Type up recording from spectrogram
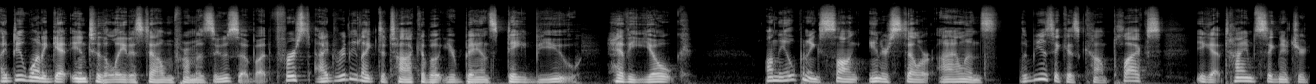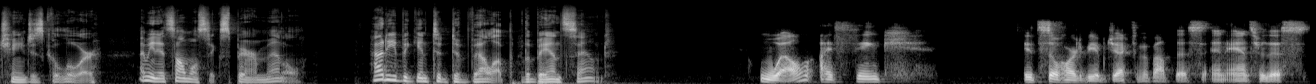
I do want to get into the latest album from Azusa, but first I'd really like to talk about your band's debut, Heavy Yoke. On the opening song Interstellar Islands, the music is complex, you got time signature changes galore. I mean, it's almost experimental. How do you begin to develop the band's sound? Well, I think it's so hard to be objective about this and answer this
